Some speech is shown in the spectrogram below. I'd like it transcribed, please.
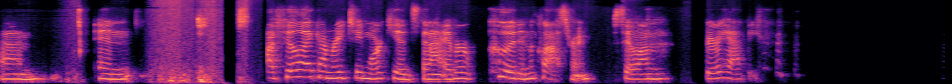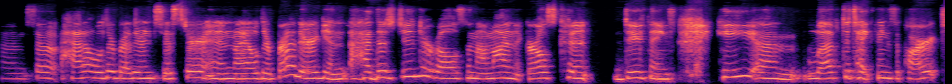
Um, and I feel like I'm reaching more kids than I ever could in the classroom. So I'm very happy. Um, so I had an older brother and sister, and my older brother, again, I had those gender roles in my mind that girls couldn't do things. He um, loved to take things apart.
